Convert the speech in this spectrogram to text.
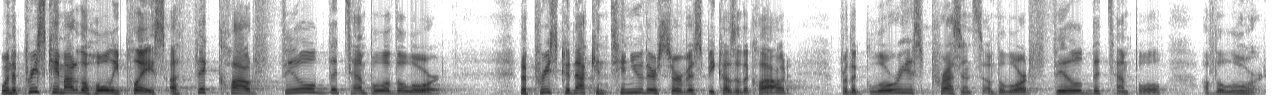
When the priest came out of the holy place, a thick cloud filled the temple of the Lord. The priests could not continue their service because of the cloud, for the glorious presence of the Lord filled the temple of the Lord.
